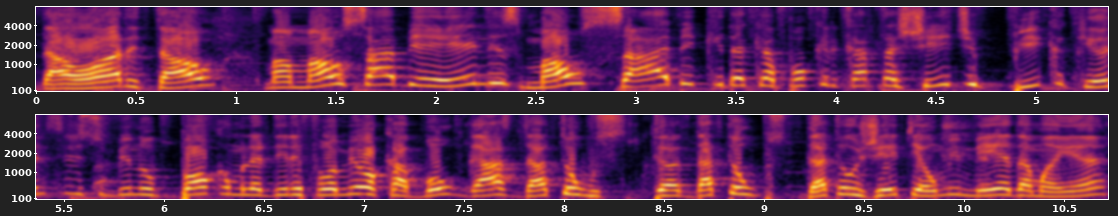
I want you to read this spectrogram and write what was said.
da hora e tal. Mas mal sabe eles, mal sabe que daqui a pouco aquele cara tá cheio de pica, que antes de ele subir no palco, a mulher dele falou, meu, acabou o gás, dá teu, dá teu, dá teu jeito, é uma e meia da manhã.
